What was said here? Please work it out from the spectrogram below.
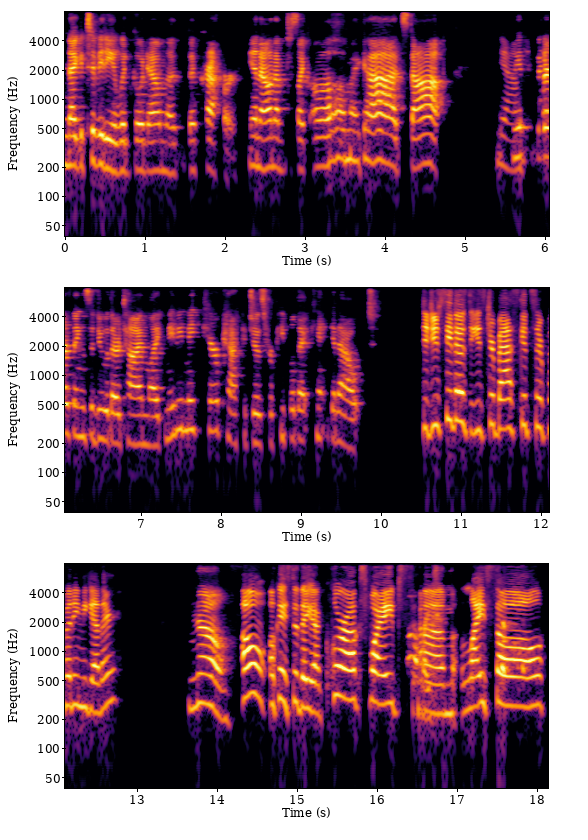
negativity would go down the, the crapper, you know? And I'm just like, oh my God, stop. Yeah. We have better things to do with our time, like maybe make care packages for people that can't get out. Did you see those Easter baskets they're putting together? No. Oh, okay. So they got Clorox wipes, Oh um, Lysol,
